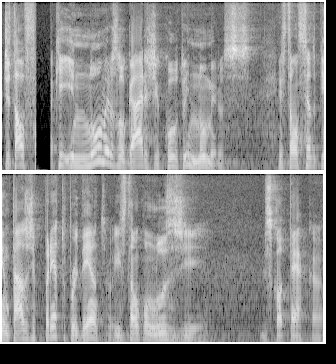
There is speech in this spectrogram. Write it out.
De tal forma que inúmeros lugares de culto, inúmeros, estão sendo pintados de preto por dentro e estão com luzes de discoteca,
